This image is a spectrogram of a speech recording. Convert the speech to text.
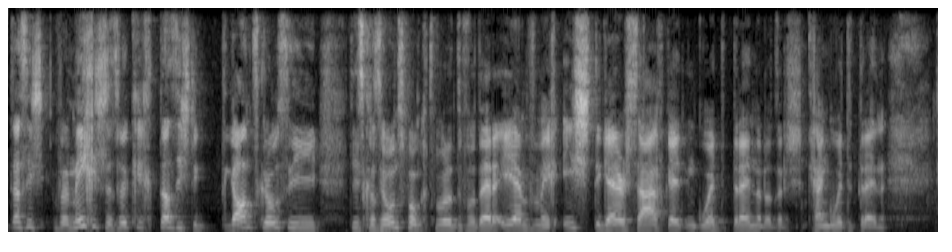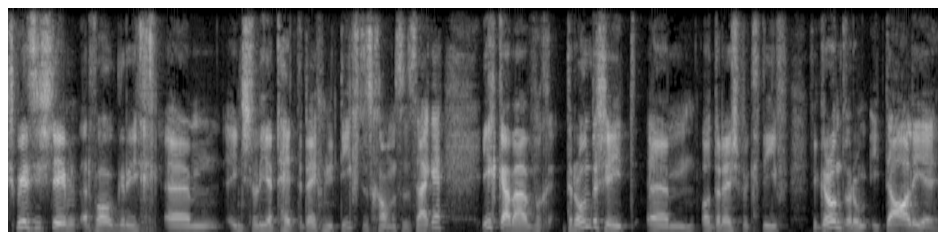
Das ist, für mich ist das wirklich das ist der, der ganz grosse Diskussionspunkt von, von dieser EM für mich. Ist der Gareth Southgate ein guter Trainer oder ist kein guter Trainer? Spielsystem erfolgreich ähm, installiert hat er definitiv, das kann man so sagen. Ich glaube einfach, der Unterschied, ähm, oder respektive der Grund, warum Italien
